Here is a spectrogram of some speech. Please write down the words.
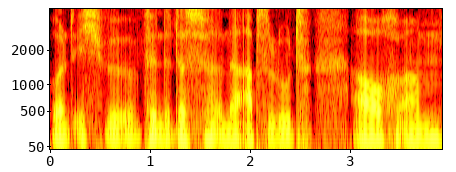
Und ich äh, finde das eine absolut auch ähm,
